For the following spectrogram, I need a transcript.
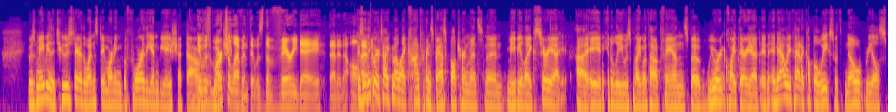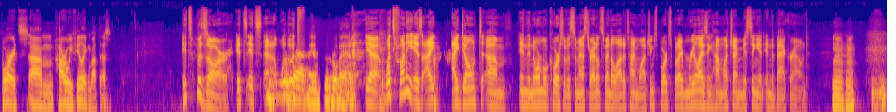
it was maybe the Tuesday or the Wednesday morning before the NBA shut down. It was March which- 11th. It was the very day that it all because. I think we were talking about like conference basketball tournaments, and then maybe like Serie uh, A in Italy was playing without fans, but we weren't quite there yet. And and now we've had a couple of weeks with no real sports. Um, how are we feeling about this? It's bizarre. It's it's uh, Real what's, bad, man. It was real bad. yeah. What's funny is I I don't um in the normal course of a semester I don't spend a lot of time watching sports, but I'm realizing how much I'm missing it in the background. Mm-hmm.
